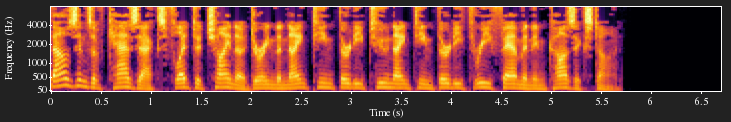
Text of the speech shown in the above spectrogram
Thousands of Kazakhs fled to China during the 1932–1933 famine in Kazakhstan.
